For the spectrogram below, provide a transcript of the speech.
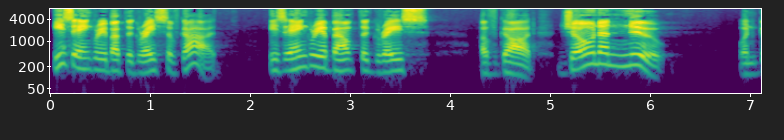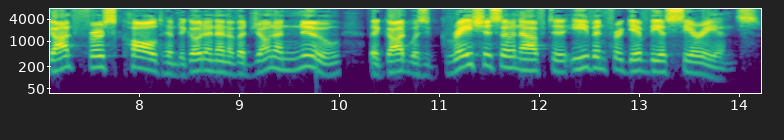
He's angry about the grace of God. He's angry about the grace of God. Jonah knew when God first called him to go to Nineveh, Jonah knew that God was gracious enough to even forgive the Assyrians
